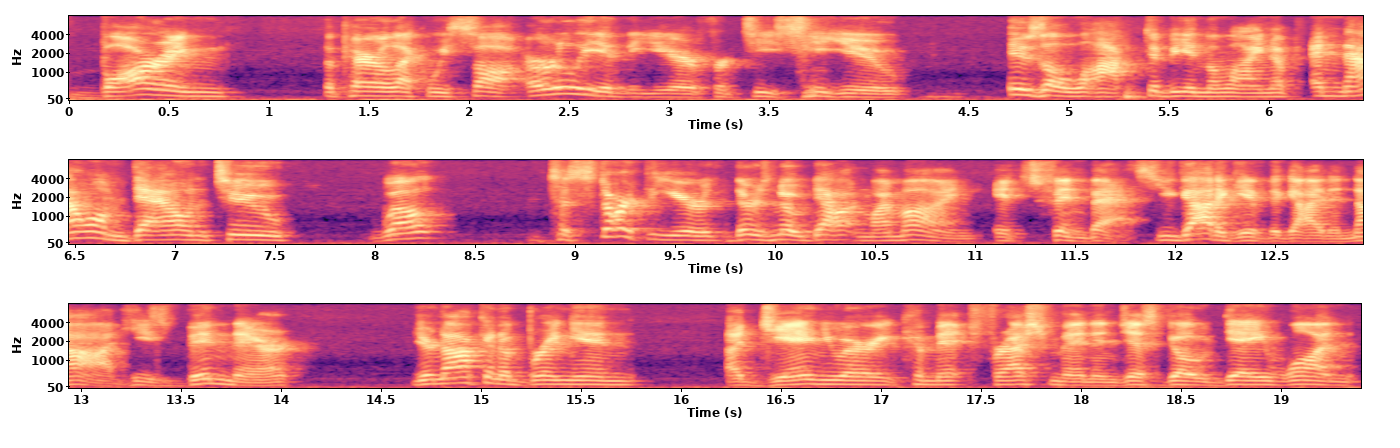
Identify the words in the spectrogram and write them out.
barring the Paroulek we saw early in the year for TCU, is a lock to be in the lineup. And now I'm down to, well, to start the year, there's no doubt in my mind it's Finn Bass. You got to give the guy the nod. He's been there. You're not going to bring in a January commit freshman and just go day one.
